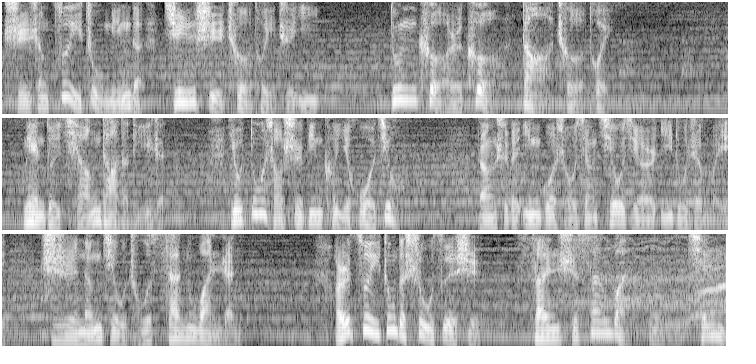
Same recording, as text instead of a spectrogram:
史上最著名的军事撤退之一——敦刻尔克大撤退。面对强大的敌人，有多少士兵可以获救？当时的英国首相丘吉尔一度认为，只能救出三万人，而最终的数字是三十三万五千人。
